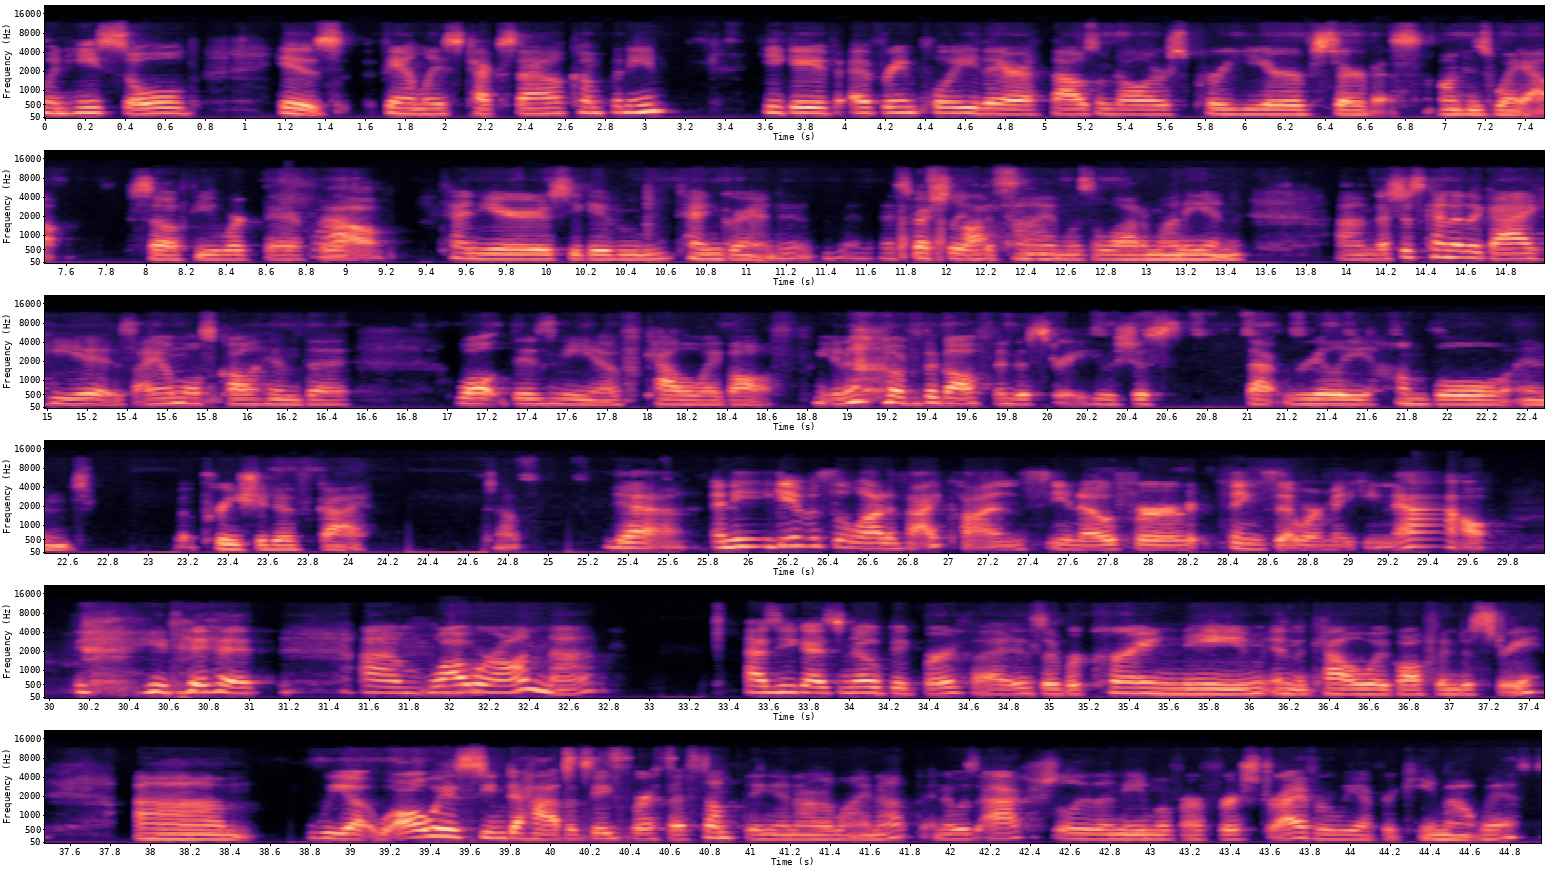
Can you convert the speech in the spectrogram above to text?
when he sold his family's textile company, he gave every employee there a thousand dollars per year of service on his way out. So if you worked there for Wow. 10 years, you gave him 10 grand, and especially at the time was a lot of money. And um, that's just kind of the guy he is. I almost call him the Walt Disney of Callaway golf, you know, of the golf industry. He was just that really humble and appreciative guy. So, Yeah. And he gave us a lot of icons, you know, for things that we're making now. he did. Um, while we're on that, as you guys know, Big Bertha is a recurring name in the Callaway golf industry. Um, we uh, always seem to have a Big Bertha something in our lineup, and it was actually the name of our first driver we ever came out with.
